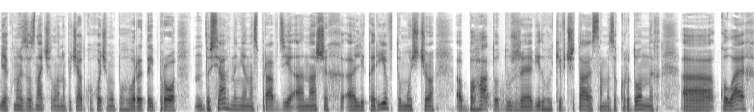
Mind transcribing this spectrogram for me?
як ми зазначили на початку, хочемо поговорити і про досягнення насправді е, наших е, лікарів, тому що е, багато дуже відгуків читаю саме закордонних е, колег,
